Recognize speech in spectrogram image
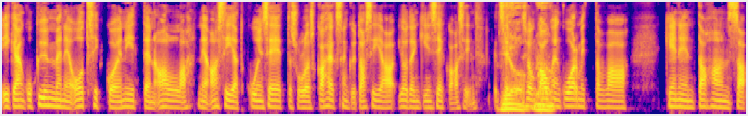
ikään kuin kymmenen otsikkoa ja niiden alla ne asiat kuin se, että sulla olisi 80 asiaa jotenkin sekaisin. Et se, Joo, se on joo. kauhean kuormittavaa kenen tahansa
